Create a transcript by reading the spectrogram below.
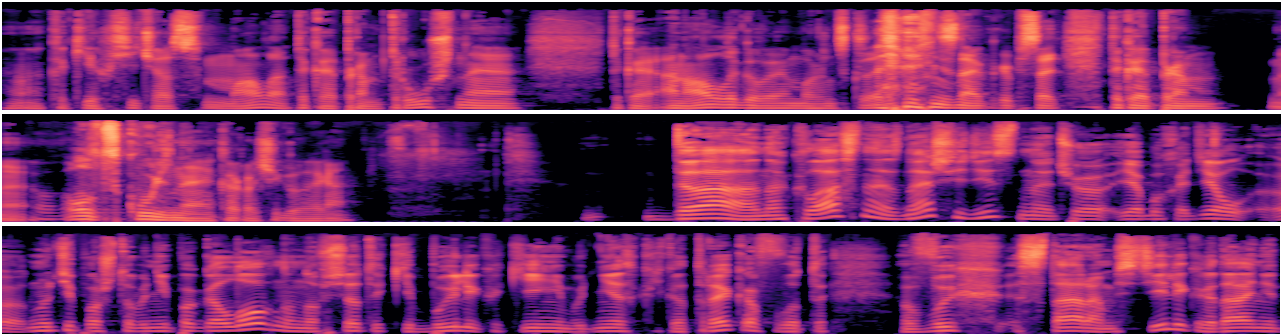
э, каких сейчас мало. Такая прям трушная, такая аналоговая, можно сказать. Не знаю, как описать. Такая прям э, олдскульная, короче говоря. Да, она классная. Знаешь, единственное, что я бы хотел, э, ну, типа, чтобы не поголовно, но все-таки были какие-нибудь несколько треков вот в их старом стиле, когда они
